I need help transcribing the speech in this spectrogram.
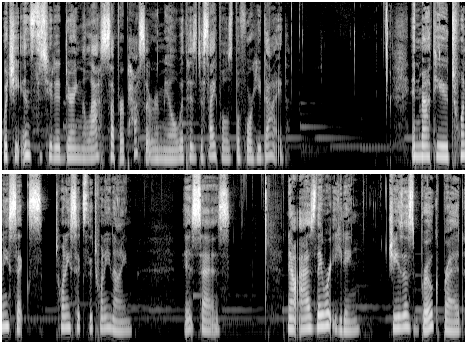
which he instituted during the Last Supper Passover meal with his disciples before he died. In Matthew 26, 26 through 29, it says, Now as they were eating, Jesus broke bread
